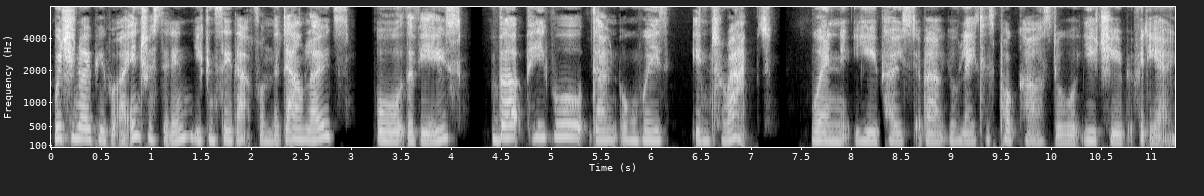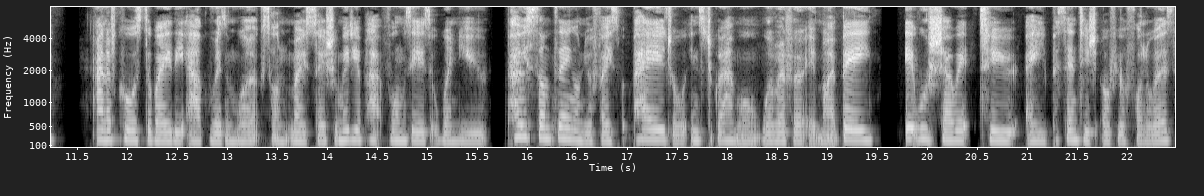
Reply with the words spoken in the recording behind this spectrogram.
which you know people are interested in. You can see that from the downloads or the views, but people don't always interact when you post about your latest podcast or YouTube video. And of course, the way the algorithm works on most social media platforms is when you post something on your Facebook page or Instagram or wherever it might be, it will show it to a percentage of your followers.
